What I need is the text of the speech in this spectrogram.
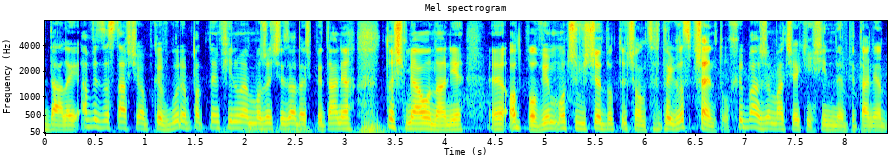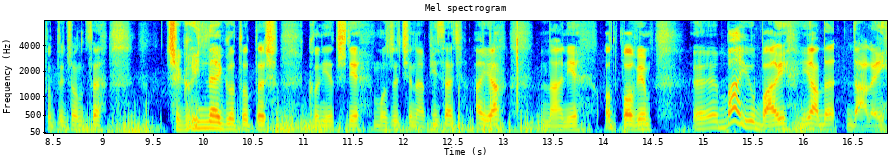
dalej. A Wy zostawcie łapkę w górę pod tym filmem, możecie zadać pytania, to śmiało na nie e, odpowiem. Oczywiście dotyczące tego sprzętu. Chyba, że macie jakieś inne pytania dotyczące czego innego, to też koniecznie możecie napisać, a ja na nie odpowiem. E, Bye, bye, jadę dalej.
